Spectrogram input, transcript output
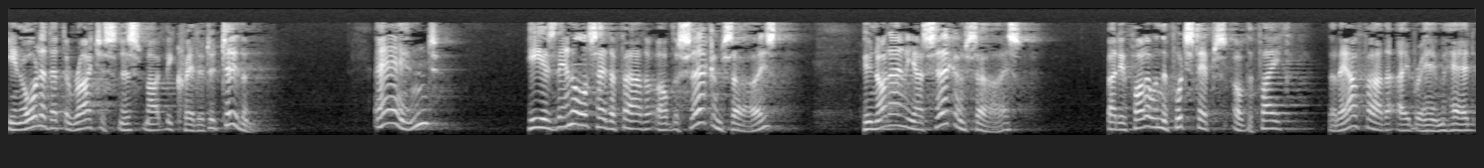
in order that the righteousness might be credited to them. And he is then also the father of the circumcised, who not only are circumcised, but who follow in the footsteps of the faith that our father Abraham had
